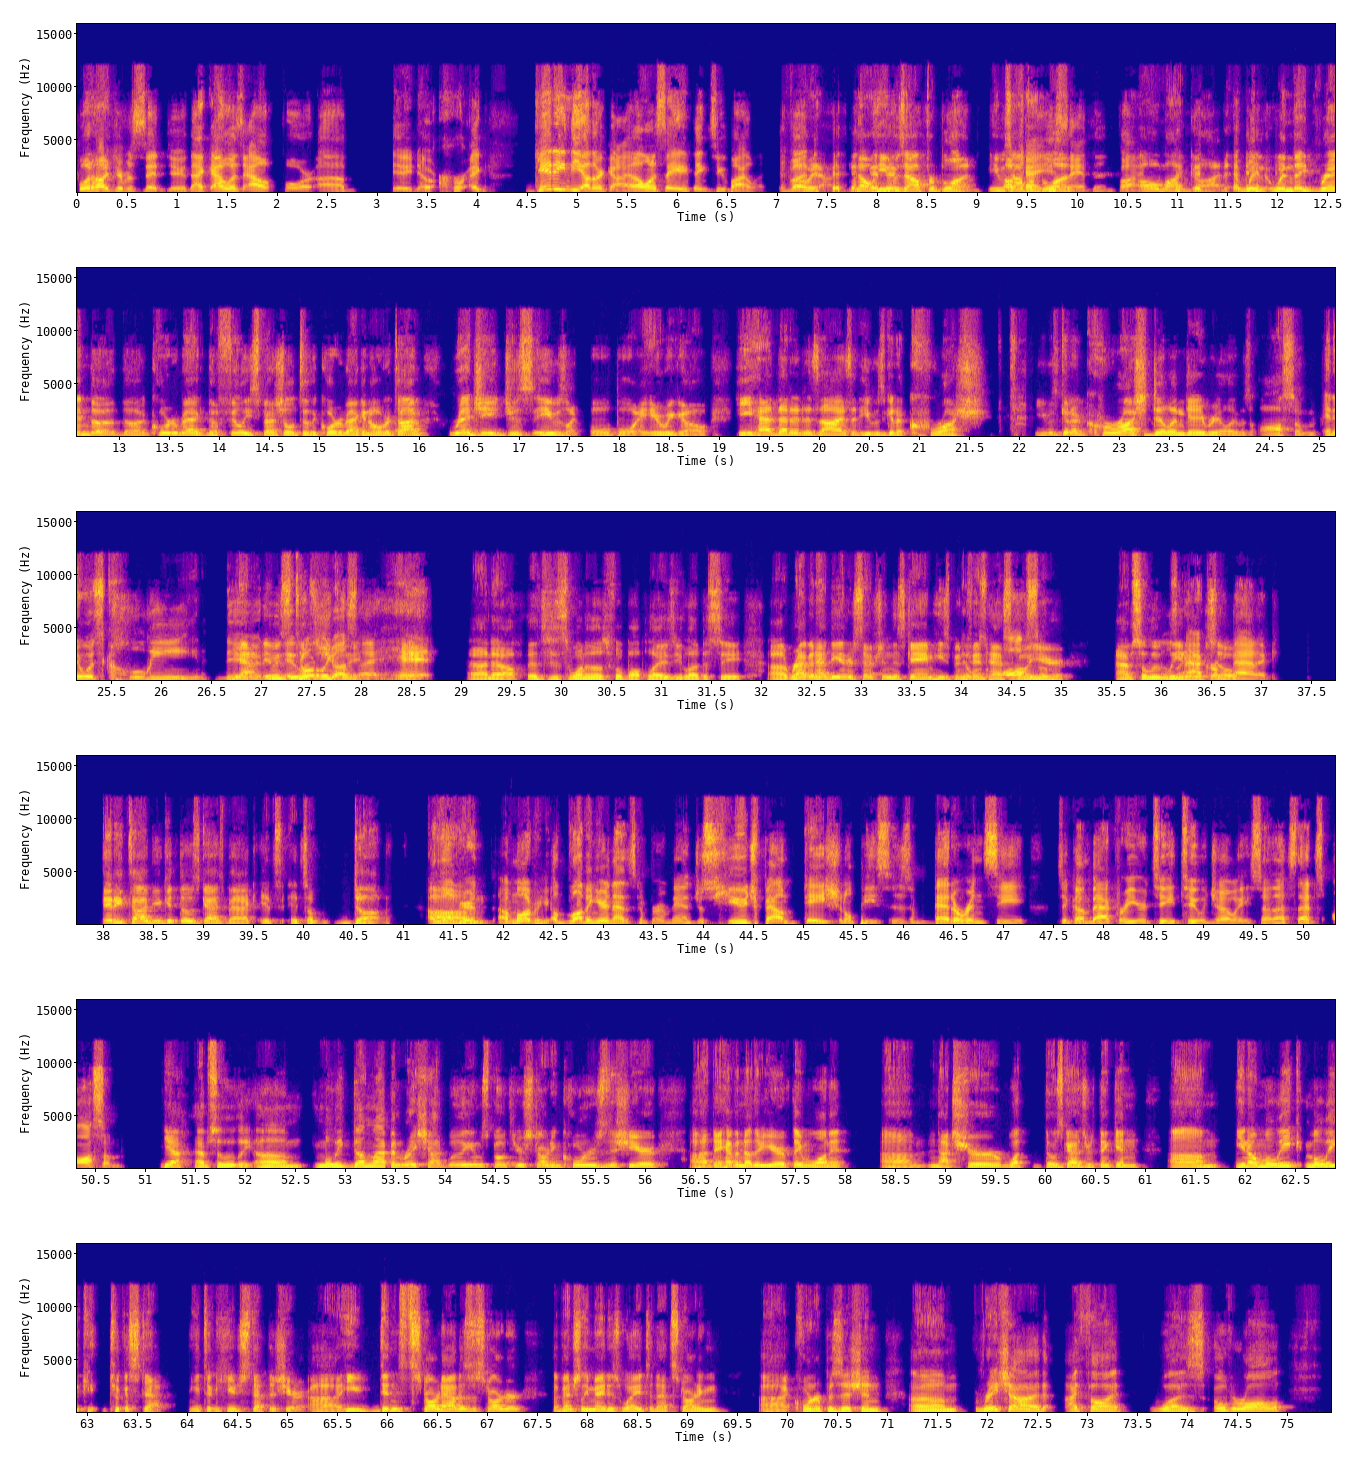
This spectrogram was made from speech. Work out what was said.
One hundred percent, dude. That guy was out for um, you know, her, like, getting the other guy. I don't want to say anything too violent, but oh yeah, no, he was out for blood. He was out okay, for you blood. say it then. Fine. Oh my god! when when they ran the the quarterback, the Philly special to the quarterback in overtime, Uh-huh. Reggie just he was like, "Oh boy, here we go." He had that in his eyes, and he was gonna crush. He was gonna crush Dillon Gabriel. It was awesome. and it was clean, dude. Yeah, it was it totally was just clean. a hit. I know it's just one of those football plays you love to see. Uh, Rabbit had the interception this game. He's been It fantastic all awesome. year. It Absolute leader. So acrobatic. anytime you get those guys back, it's it's a dub. I love Um, hearing. I'm loving. I'm loving hearing that it's confirmed, man. Just huge foundational pieces of veterancy to come back for year two, two with Joey. So that's that's awesome. Yeah, absolutely. Um, Malik Dunlap and Rayshad Williams, both your starting corners this year. Uh, they have another year if they want it. Um, not sure what those guys are thinking. Um, you know, Malik Malik took a step. He took a huge step this year. Uh, he didn't start out as a starter. Eventually, made his way to that starting uh, corner position. Um, Rayshad, I thought was overall.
